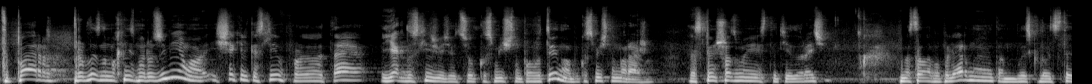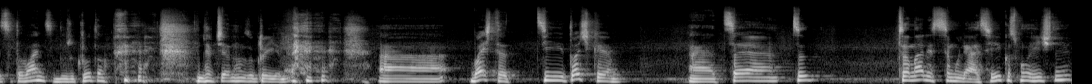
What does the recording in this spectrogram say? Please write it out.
Тепер приблизно механізми розуміємо, і ще кілька слів про те, як досліджують цю космічну павутину або космічну мережу. Скріншот з моєї статті, до речі, вона стала популярною, там близько 20 цитувань, це дуже круто для вченого з України. Бачите, ці точки Е, це це, це аналіз симуляції космологічної.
